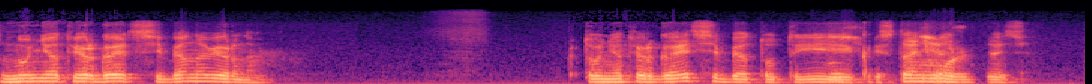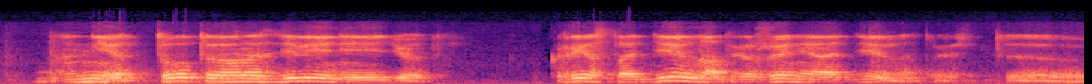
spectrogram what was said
Ну, не отвергает себя, наверное. Кто не отвергает себя, тот и ну, креста не нет. может взять. Нет, тут разделение идет. Крест отдельно, отвержение отдельно. То есть э,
